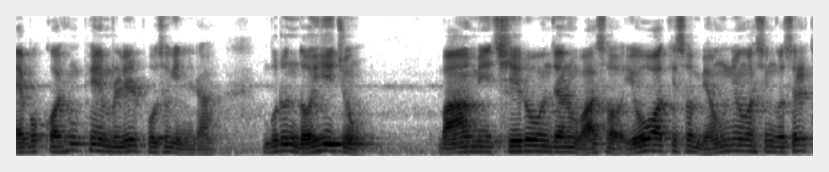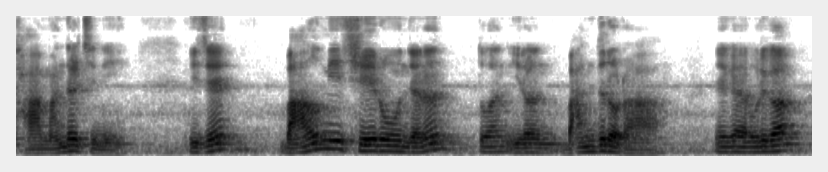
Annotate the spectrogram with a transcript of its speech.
애복과 형패에 물릴 보석이니라 물은 너희 중 마음이 지혜로운 자는 와서 여호와께서 명령하신 것을 다 만들지니 이제 마음이 지혜로운 자는 또한 이런 만들어라. 그러니까 우리가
